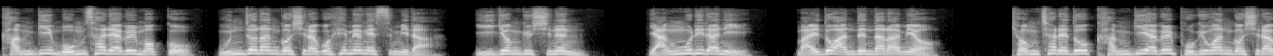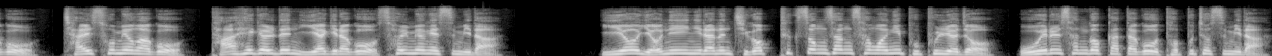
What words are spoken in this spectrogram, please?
감기 몸살약을 먹고 운전한 것이라고 해명했습니다. 이경규 씨는 약물이라니 말도 안 된다라며 경찰에도 감기약을 복용한 것이라고 잘 소명하고 다 해결된 이야기라고 설명했습니다. 이어 연예인이라는 직업 특성상 상황이 부풀려져 오해를 산 것 같다고 덧붙였습니다.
